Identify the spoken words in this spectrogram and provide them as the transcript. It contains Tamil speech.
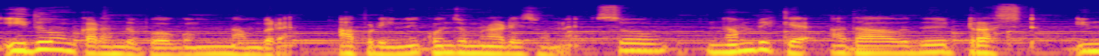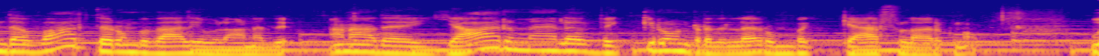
இதுவும் கடந்து போகும் நம்புறேன் அப்படின்னு கொஞ்சம் முன்னாடி சொன்னேன். ஸோ நம்பிக்கை அதாவது ட்ரஸ்ட் இந்த வார்த்தை ரொம்ப வேல்யூபிளானது ஆனால் அதை யார் மேலே வைக்கிறோன்றதுல ரொம்ப கேர்ஃபுல்லாக இருக்கணும்.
